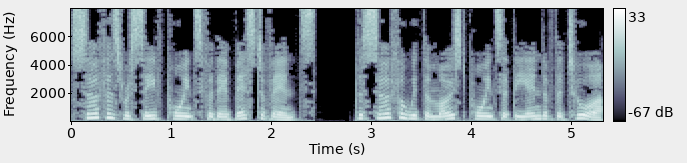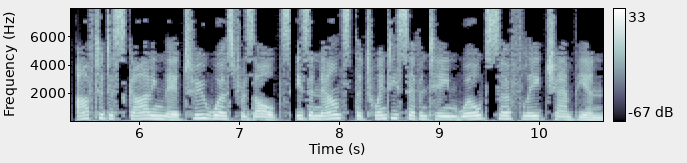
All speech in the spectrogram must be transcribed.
Surfers receive points for their best events. The surfer with the most points at the end of the tour after discarding their two worst results is announced the 2017 World Surf League champion.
